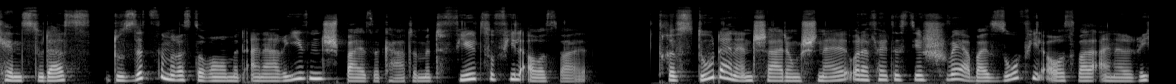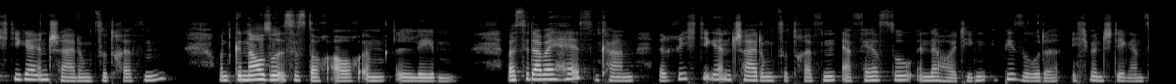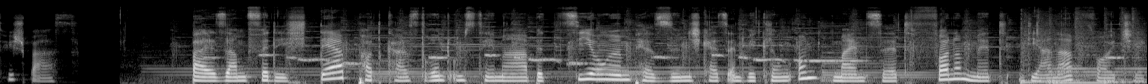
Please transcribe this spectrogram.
Kennst du das? Du sitzt im Restaurant mit einer riesen Speisekarte mit viel zu viel Auswahl. Triffst du deine Entscheidung schnell oder fällt es dir schwer, bei so viel Auswahl eine richtige Entscheidung zu treffen? Und genauso ist es doch auch im Leben. Was dir dabei helfen kann, richtige Entscheidungen zu treffen, erfährst du in der heutigen Episode. Ich wünsche dir ganz viel Spaß. Balsam für dich, der Podcast rund ums Thema Beziehungen, Persönlichkeitsentwicklung und Mindset von und mit Diana Feutschig.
